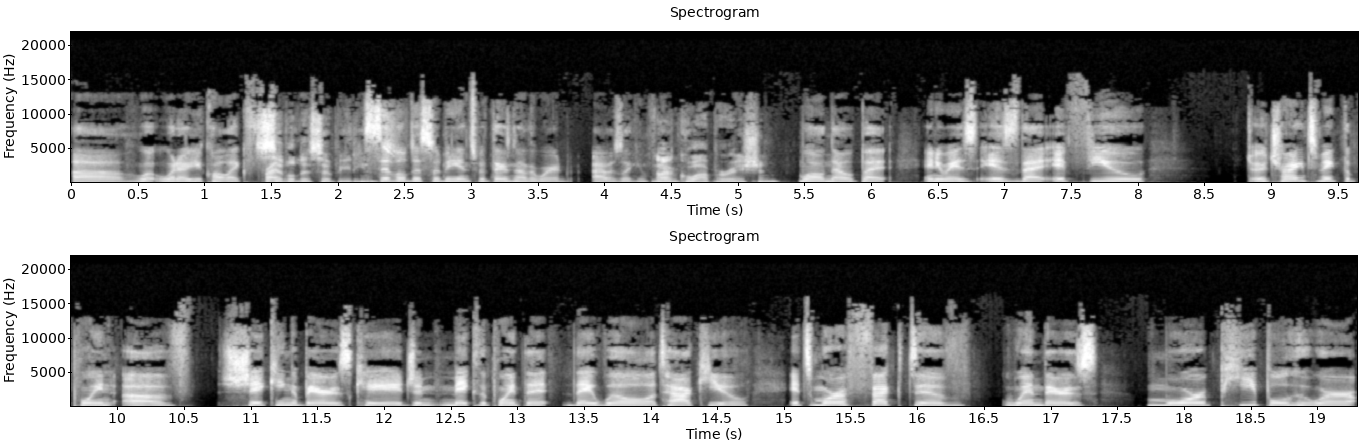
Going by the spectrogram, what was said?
uh, what what do you call it, like front- Civil disobedience. civil disobedience?" But there's another word I was looking for. non cooperation. Well, no, but anyways, is that if you are trying to make the point of shaking a bear's cage and make the point that they will attack you. It's more effective when there's more people who are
